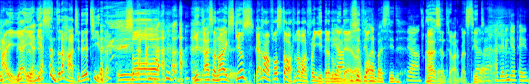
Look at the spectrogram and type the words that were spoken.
Hei, jeg, jeg, jeg sendte det her til dere tidligere. Så you guys are not excuse. Jeg kan i hvert fall starte da bare for å gi dere noen Ja. ideer. Du sendte i arbeidstid. ja. Jeg sendte i arbeidstid. I didn't get paid.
